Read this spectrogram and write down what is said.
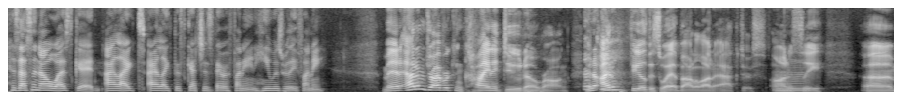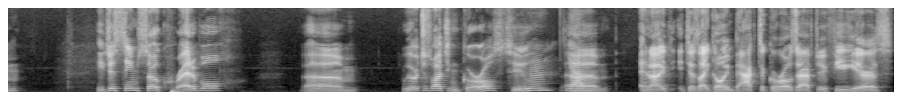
His SNL was good. I liked I liked the sketches. They were funny and he was really funny. Man, Adam Driver can kind of do no wrong. And I don't feel this way about a lot of actors, honestly. Um, he just seems so credible. Um, we were just watching Girls, too. Yeah. Um, and I just like going back to Girls after a few years.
